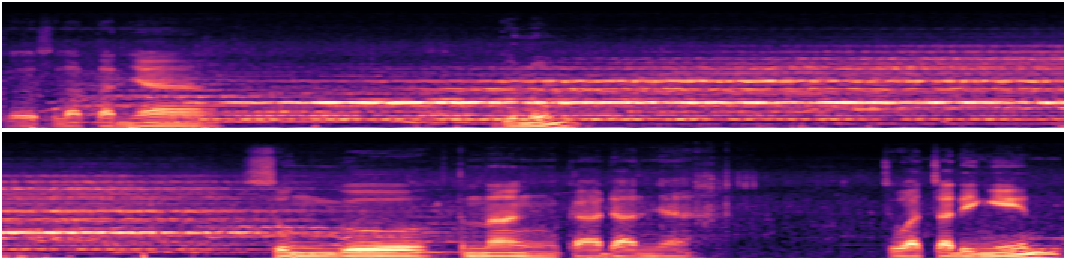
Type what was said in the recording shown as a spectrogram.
Ke selatannya gunung. Sungguh tenang keadaannya. Cuaca dingin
